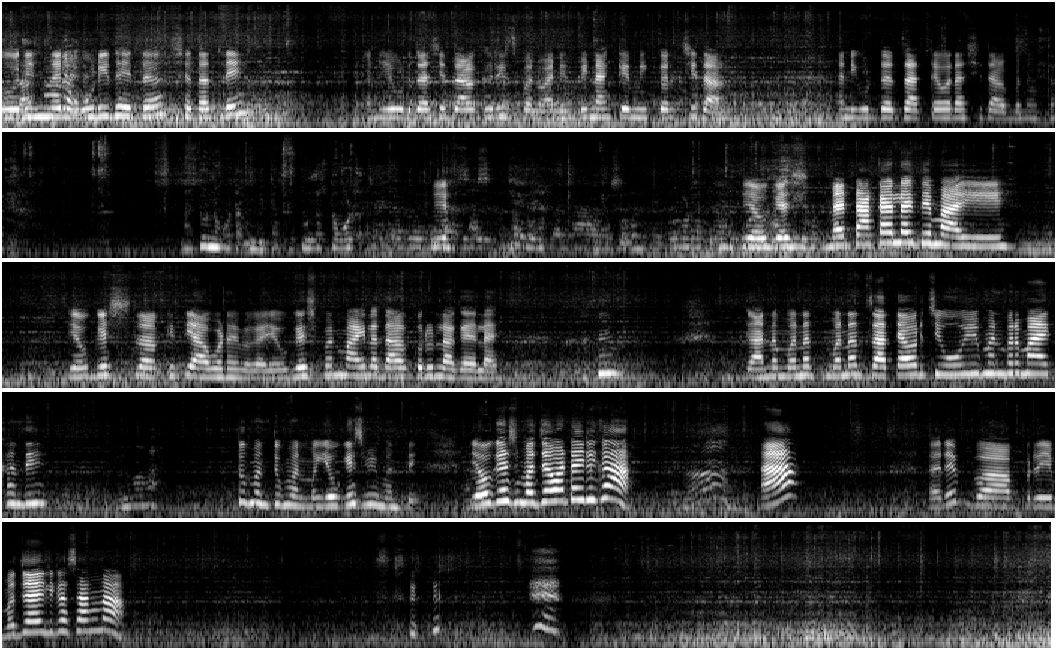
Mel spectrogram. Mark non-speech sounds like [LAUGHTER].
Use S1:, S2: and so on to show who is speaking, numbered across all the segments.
S1: Original उडीद आहेत शेतातले. आणि उडदाची डाळ घरीच बनवायली बिना केमिकलची डाळ. आणि उडदात जात्यावर अशी डाळ बनवतात. योगेश. नाही टाकायला ते माई. योगेशला किती आवड आहे बघा. योगेश पण माईला डाळ करू लागायलाय. [LAUGHS] गाणं म्हणत म्हणत जात्यावरची ओवी म्हण बरं माय एखादी. तू म्हण तू म्हण मग योगेश बी म्हणते. योगेश मजा वाटायली का? आ? अरे बापरे मजा आली का सांग ना.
